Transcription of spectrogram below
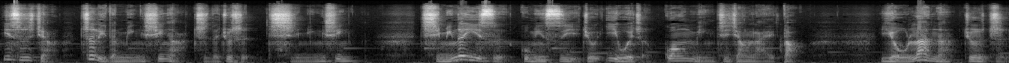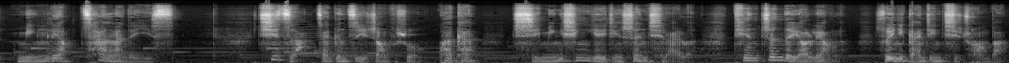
意思是讲，这里的明星啊，指的就是启明星。启明的意思，顾名思义，就意味着光明即将来到。有烂呢，就是指明亮灿烂的意思。妻子啊，在跟自己丈夫说：“快看，启明星也已经升起来了，天真的要亮了，所以你赶紧起床吧。”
